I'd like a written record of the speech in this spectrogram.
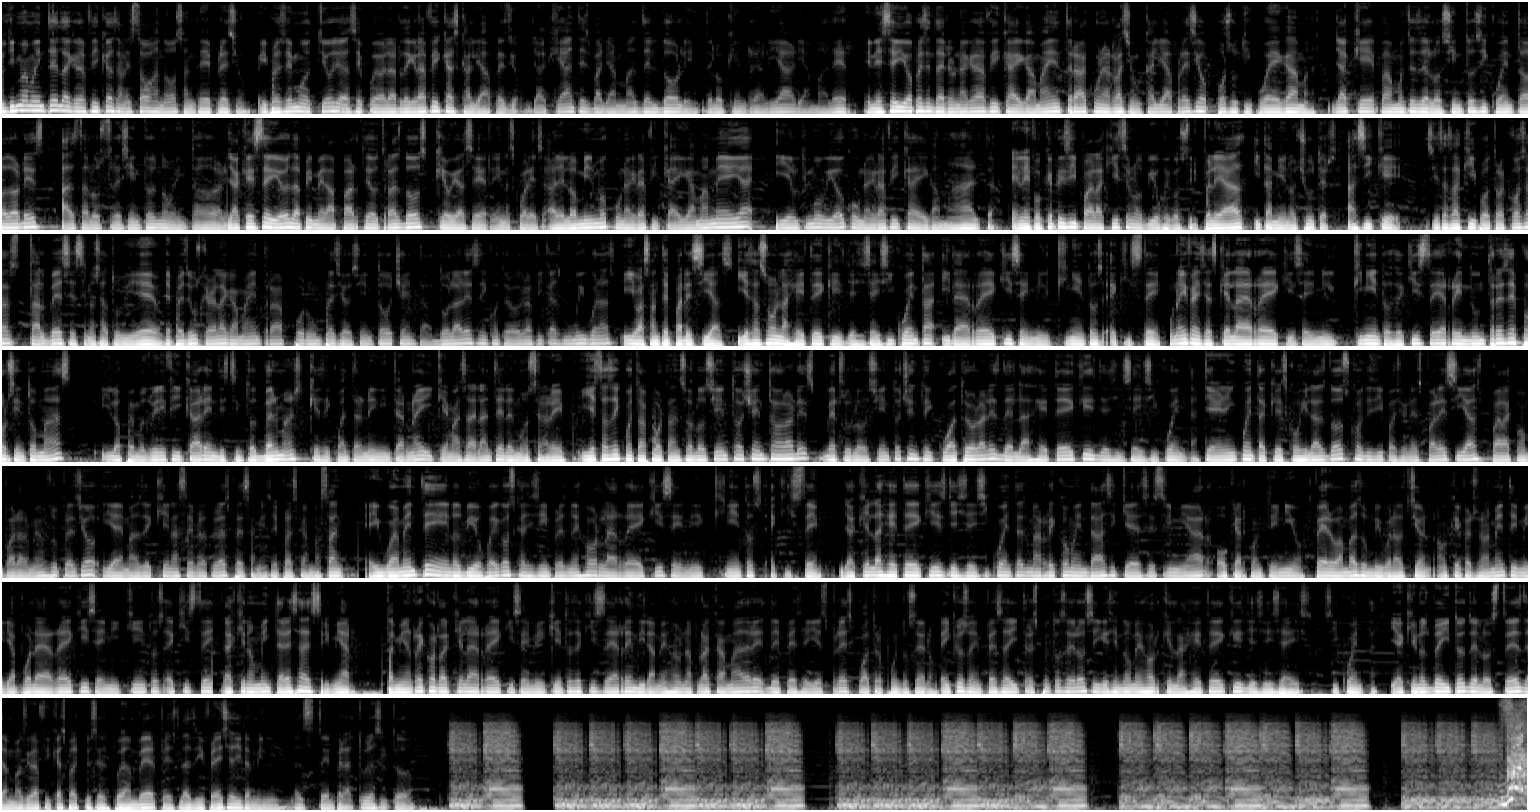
Últimamente las gráficas han estado bajando bastante de precio y por ese motivo ya se puede hablar de gráficas calidad-precio, ya que antes valían más del doble de lo que en realidad harían valer. En este video presentaré una gráfica de gama de entrada con una relación calidad-precio por su tipo de gama, ya que vamos desde los 150 dólares hasta los 390 dólares, ya que este video es la primera parte de otras dos que voy a hacer, en las cuales haré lo mismo con una gráfica de gama media y el último video con una gráfica de gama alta. El enfoque principal aquí son los videojuegos AAA y también los shooters, así que si estás aquí por otra cosa, tal vez este no sea tu video. Después de buscar en la gama de entrada por un precio de 180 dólares, encontré dos gráficas muy buenas y bastante parecidas. Y esas son la GTX 1650 y la RX 6500 XT. Una diferencia es que la RX 6500 XT rinde un 13% más y lo podemos verificar en distintos benchmarks que se encuentran en internet y que más adelante les mostraré. Y esta se encuentra por tan solo 180 dólares versus los 184 dólares de la GTX 1650. Tienen en cuenta que escogí las dos con disipaciones parecidas para comparar mejor su precio y además de que en las temperaturas pues también se parezcan bastante. E igualmente en los videojuegos casi siempre es mejor la RX 6500 XT, ya que la GTX 1650 es más recomendada si quieres streamear o crear contenido, pero ambas son muy buena opción, aunque personalmente me iría por la RX 6500 XT ya que no me interesa de streamear. También recordar que la RX 6500 XT rendirá mejor una placa madre de PCI Express 4.0 e incluso en PCI 3.0 sigue siendo mejor que la GTX 1650. Y aquí unos videitos de los test de ambas gráficas para que ustedes puedan ver pues, las diferencias y también las temperaturas y todo.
